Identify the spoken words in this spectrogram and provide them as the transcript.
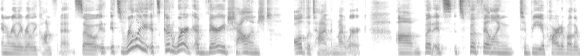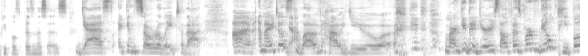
and really, really confident. So it, it's really, it's good work. I'm very challenged all the time in my work. Um, but it's it's fulfilling to be a part of other people's businesses. Yes, I can so relate to that. Um, and I just yeah. loved how you marketed yourself as we're real people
